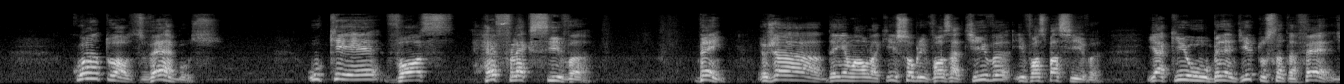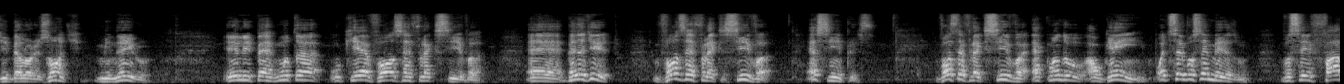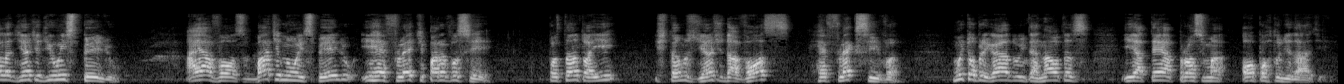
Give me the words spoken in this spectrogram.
quanto aos verbos, o que é voz reflexiva? Bem, eu já dei uma aula aqui sobre voz ativa e voz passiva. E aqui o Benedito Santa Fé, de Belo Horizonte, mineiro, ele pergunta o que é voz reflexiva. É, Benedito, voz reflexiva é simples. Voz reflexiva é quando alguém, pode ser você mesmo, você fala diante de um espelho. Aí a voz bate no espelho e reflete para você. Portanto, aí estamos diante da voz reflexiva. Muito obrigado, internautas, e até a próxima oportunidade.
